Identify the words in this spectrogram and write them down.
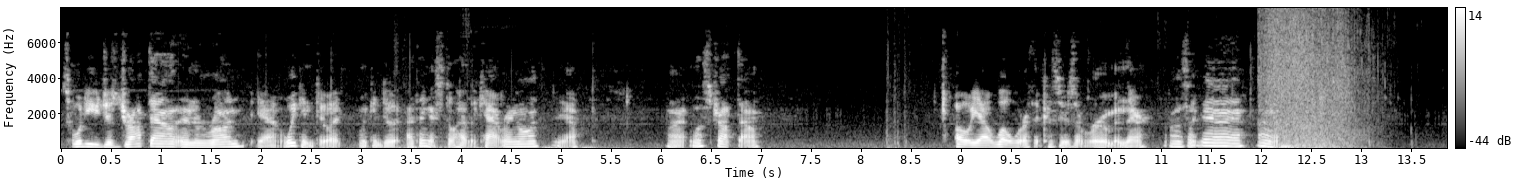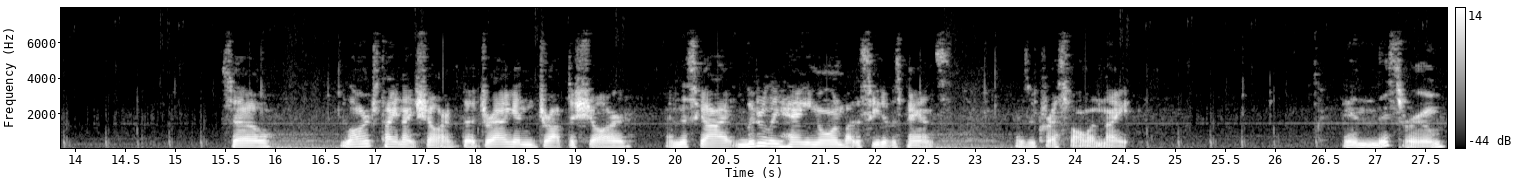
So what do you just drop down and run? Yeah, we can do it. We can do it. I think I still have the cat ring on. Yeah. All right, let's drop down. Oh yeah, well worth it because there's a room in there. I was like, eh. So, large titanite shard. The dragon dropped a shard, and this guy literally hanging on by the seat of his pants as a crestfallen knight. In this room,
